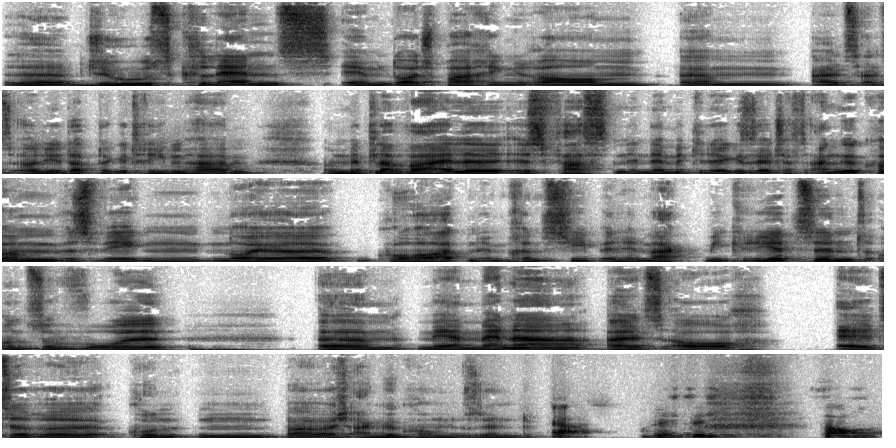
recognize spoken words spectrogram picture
äh, Juice Cleanse im deutschsprachigen Raum ähm, als, als Early Adapter getrieben haben. Und mittlerweile ist Fasten in der Mitte der Gesellschaft angekommen, weswegen neue Kohorten im Prinzip in den Markt migriert sind und sowohl ähm, mehr Männer als auch ältere Kunden bei euch angekommen sind. Ja, richtig. Ist auch,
